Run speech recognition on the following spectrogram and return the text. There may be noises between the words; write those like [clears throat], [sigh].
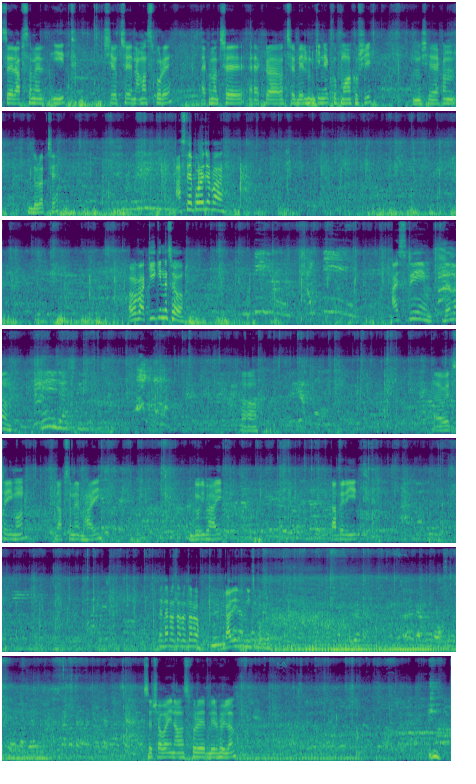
হচ্ছে রাফসানের ঈদ। সে হচ্ছে নামাজ পড়ে। এখন হচ্ছে একটা হচ্ছে বেলুন কিনে খুব মহা খুশি। সে এখন দৌড়াচ্ছে। আস্তে পড়ে যাবা। ও বাবা কি কিনেছো? Ice cream balloon. এই যে আইসক্রিম ও। এ হচ্ছে ইমন রাফসানের ভাই, দুই ভাই, তাদের ঈদ। ধরো ধরো দাঁড়ো গাড়ির নিচে পড়বে। সবাই নামাজ পড়ে বের হইলাম। Yeah. [clears throat]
